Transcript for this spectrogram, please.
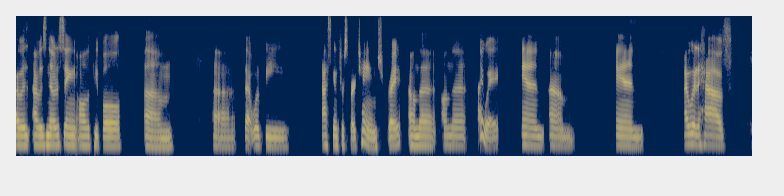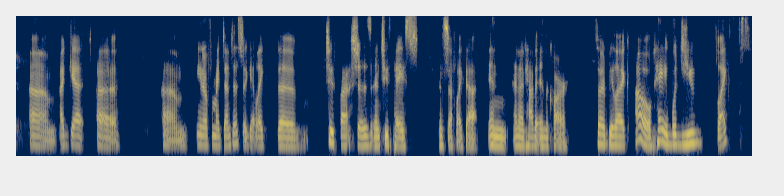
I was I was noticing all the people um, uh, that would be asking for spare change right on the on the highway. And um and i would have um i'd get uh um you know for my dentist i'd get like the toothbrushes and toothpaste and stuff like that and and i'd have it in the car. So i'd be like oh hey would you like this?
